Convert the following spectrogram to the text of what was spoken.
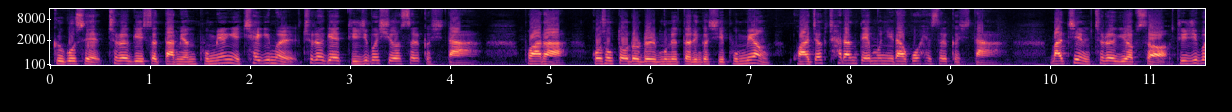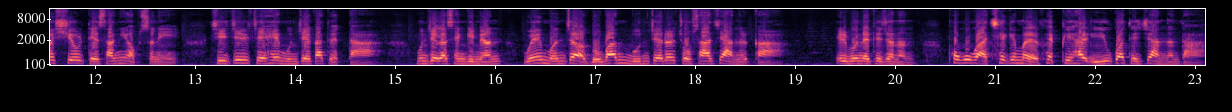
그곳에 트럭이 있었다면 분명히 책임을 트럭에 뒤집어 씌웠을 것이다. 보아라. 고속도로를 무너뜨린 것이 분명 과적 차량 때문이라고 했을 것이다. 마침 트럭이 없어 뒤집어 씌울 대상이 없으니 지질재해 문제가 됐다. 문제가 생기면 왜 먼저 노반 문제를 조사하지 않을까? 일부 네티즌은 폭우가 책임을 회피할 이유가 되지 않는다.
